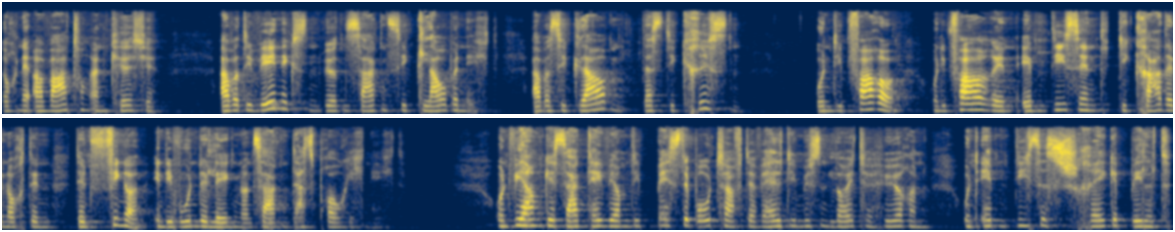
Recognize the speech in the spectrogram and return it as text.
noch eine Erwartung an Kirche. Aber die wenigsten würden sagen, sie glauben nicht. Aber sie glauben, dass die Christen und die Pfarrer und die Pfarrerin eben die sind, die gerade noch den, den Finger in die Wunde legen und sagen, das brauche ich nicht. Und wir haben gesagt, hey, wir haben die beste Botschaft der Welt, die müssen Leute hören und eben dieses schräge Bild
